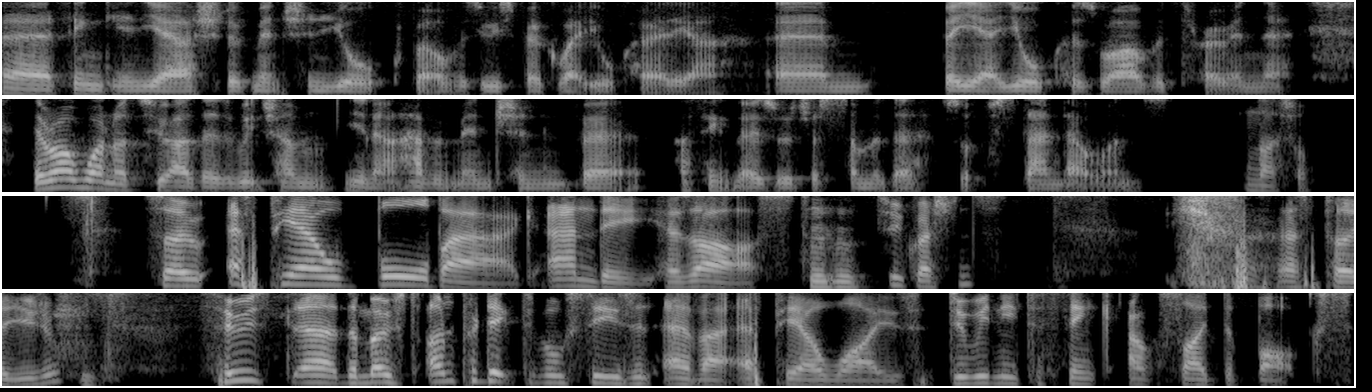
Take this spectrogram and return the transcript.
uh, thinking. Yeah, I should have mentioned Yorke, but obviously we spoke about Yorke earlier. Um, but yeah, Yorke as well. I would throw in there. There are one or two others which I'm, you know, I haven't mentioned, but I think those were just some of the sort of standout ones. Nice one. So FPL ball bag Andy has asked Mhm. two questions, as per usual. Who's the, the most unpredictable season ever FPL wise? Do we need to think outside the box?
